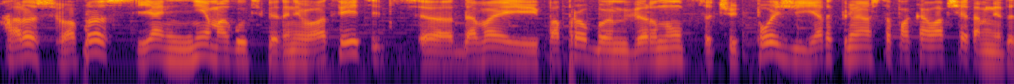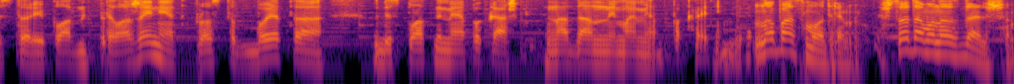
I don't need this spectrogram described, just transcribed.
Хороший вопрос. Я не могу тебе на него ответить. Э, давай попробуем вернуться чуть позже. Я так понимаю, что пока вообще там нет истории платных приложений. Это просто бета с бесплатными АПКшками. На данный момент, по крайней мере. Ну, посмотрим. Что там у нас дальше?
